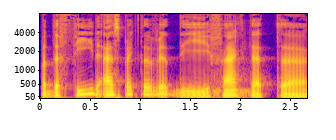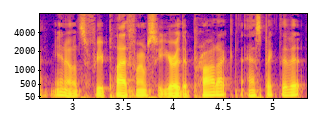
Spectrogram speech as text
But the feed aspect of it, the fact that uh, you know it's a free platform, so you're the product aspect of it,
